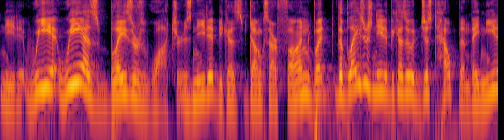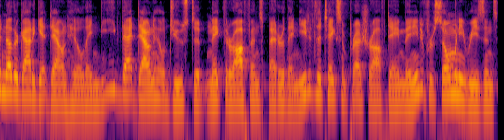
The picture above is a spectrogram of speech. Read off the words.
need it. We we as Blazers watchers need it because dunks are fun, but the Blazers need it because it would just help them. They need another guy to get downhill. They need that downhill juice to make their offense better. They need it to take some pressure off Dame. They need it for so many reasons.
